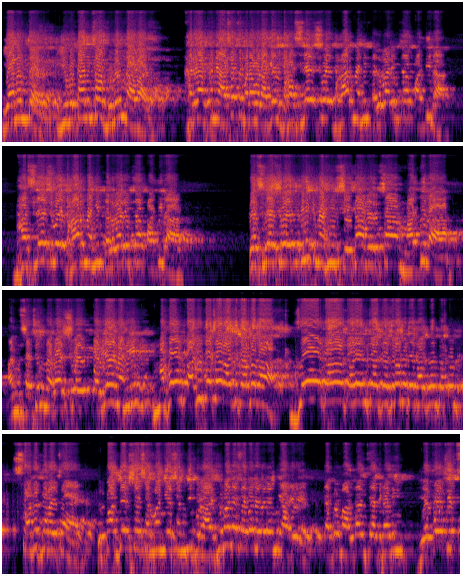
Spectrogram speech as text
यानंतर युवकांचा बुलंद आवाज. खऱ्या अर्थाने असंच म्हणावं लागेल भासल्याशिवाय धार नाही तलवारीच्या पाठीला भासल्याशिवाय धार नाही तलवारीच्या पाठीला कसल्याशिवाय पीक नाही शेतावरच्या मातीला आणि सचिन नगराशिवाय पर्याय नाही महोर तालुक्याच्या राजकारणाला. जोरदार टाळ्यांच्या गजरामध्ये राजकारण आपण स्वागत करायचं आहे. उपाध्यक्ष सन्माननीय संदीप राजमाने साहेबांना विनंती आहे त्यातून आपण या ठिकाणी यथोचित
